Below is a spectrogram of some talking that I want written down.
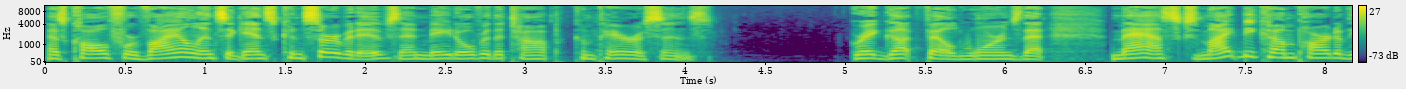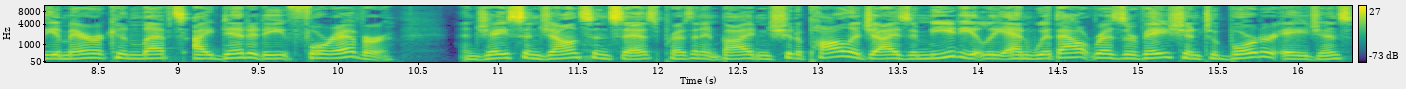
has called for violence against conservatives and made over-the-top comparisons. Greg Gutfeld warns that masks might become part of the American left's identity forever. And Jason Johnson says President Biden should apologize immediately and without reservation to border agents,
